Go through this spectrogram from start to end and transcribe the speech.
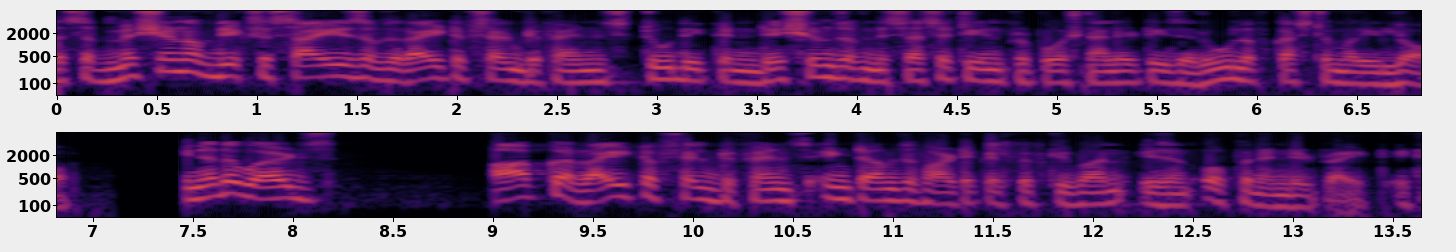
submission of the size of the right of self defence rule of customary laws آپ کا right of self defence right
